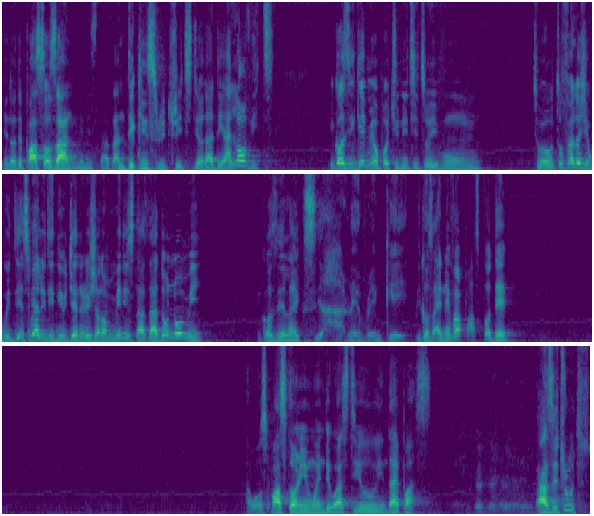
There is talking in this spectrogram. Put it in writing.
You know, the pastors and ministers and deacons retreats the other day. I love it. Because he gave me opportunity to even to, to fellowship with the, especially the new generation of ministers that don't know me. Because they like, see, ah, Reverend K. Because I never pastored them. I was pastoring when they were still in diapers. That's the truth.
